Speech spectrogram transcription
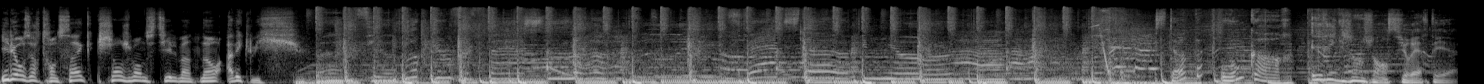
Il est 11h35, changement de style maintenant avec lui. Ou encore Éric Jean-Jean sur RTL.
